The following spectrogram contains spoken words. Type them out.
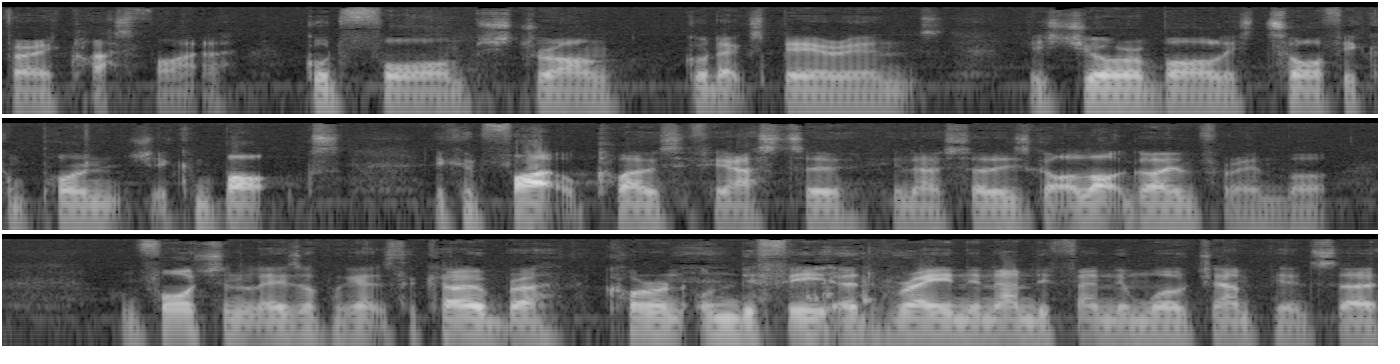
very class fighter, good form, strong, good experience, He's durable, he's tough, he can punch, he can box, he can fight up close if he has to, you know, so he's got a lot going for him. But unfortunately, he's up against the Cobra, the current undefeated, reigning and defending world champion. So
